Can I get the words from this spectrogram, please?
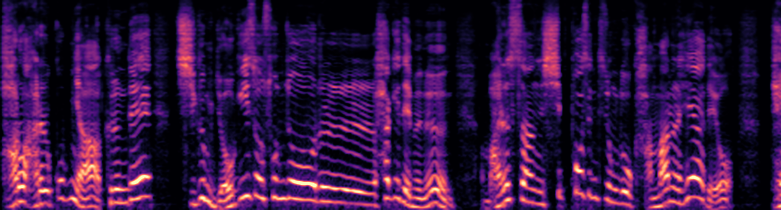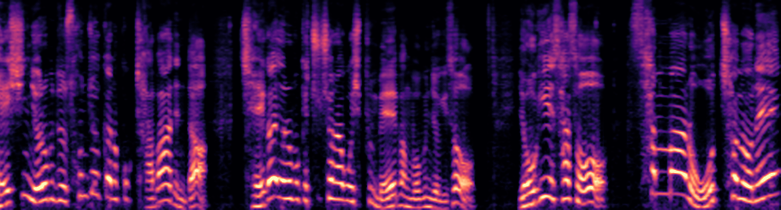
바로 아래로 꼽냐. 그런데 지금 여기서 손절을 하게 되면은 마이너스 한 10% 정도 감안을 해야 돼요. 대신 여러분들 손절가는 꼭 잡아야 된다. 제가 여러분께 추천하고 싶은 매매 방법은 여기서 여기에 사서 3만 5천 원에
